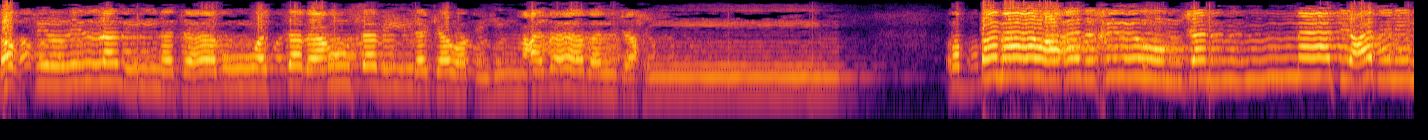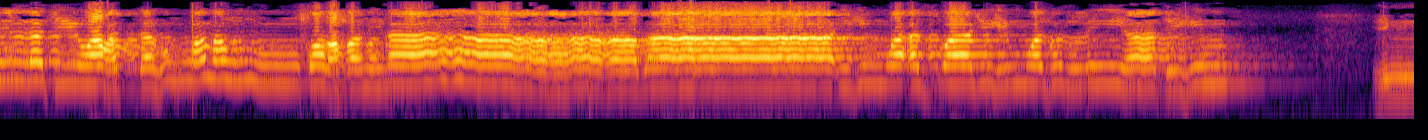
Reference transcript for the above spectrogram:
فاغفر للذين تابوا واتبعوا سبيلك وقهم عذاب الجحيم. ربنا وأدخلهم جنات عدن التي وعدتهم ومن صرح من آبائهم وأزواجهم وذرياتهم. إن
